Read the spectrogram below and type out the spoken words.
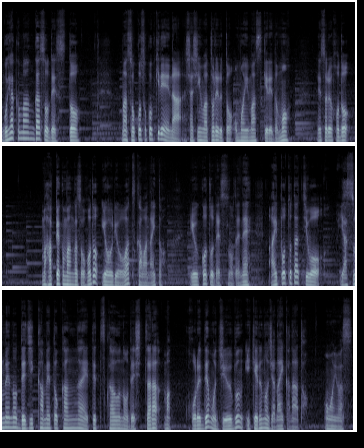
500万画素ですとまあそこそこ綺麗な写真は撮れると思いますけれどもそれほどまあ、800万画素ほど容量は使わないということですのでね。iPod Touch を安めのデジカメと考えて使うのでしたら、まあ、これでも十分いけるのじゃないかなと思います。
